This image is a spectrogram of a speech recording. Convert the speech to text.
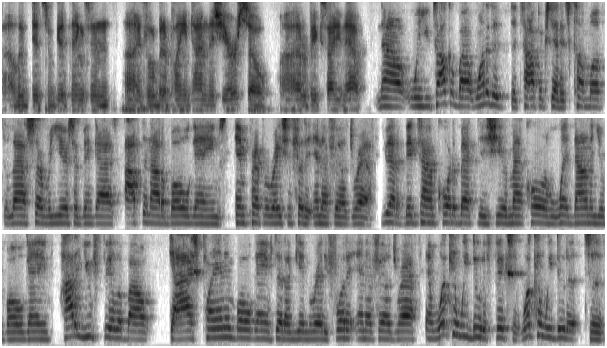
uh, Luke did some good things in uh, his little bit of playing time this year, so uh, it'll be exciting to have. Now, when you talk about one of the, the topics that has come up the last several years have been guys opting out of bowl games in preparation for the NFL draft. You had a big time quarterback this year, Matt Corral, who went down in your bowl game. How do you feel about guys playing in bowl games that are getting ready for the NFL draft? And what can we do to fix it? What can we do to, to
